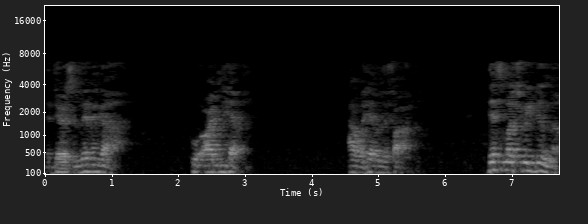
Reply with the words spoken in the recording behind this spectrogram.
that there is a living God who art in heaven, our heavenly Father. This much we do know.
